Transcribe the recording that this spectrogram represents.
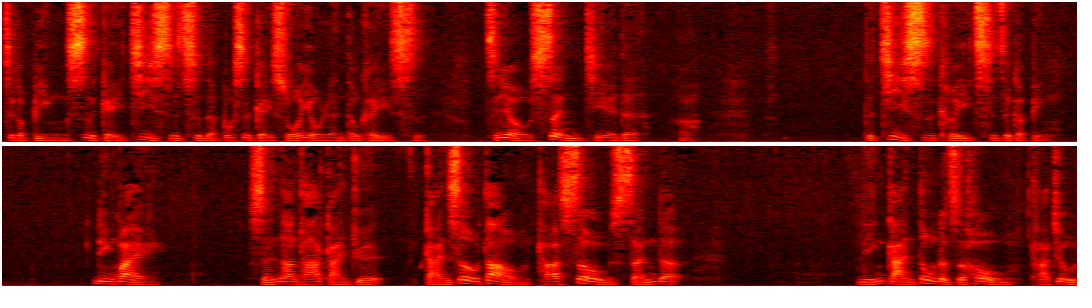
这个饼是给祭司吃的，不是给所有人都可以吃，只有圣洁的啊的祭司可以吃这个饼。另外。神让他感觉、感受到他受神的灵感动的时候，他就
